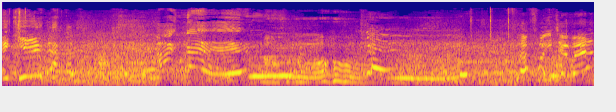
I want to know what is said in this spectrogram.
Thank you. Oh. That's what you're doing.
